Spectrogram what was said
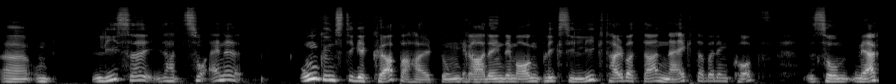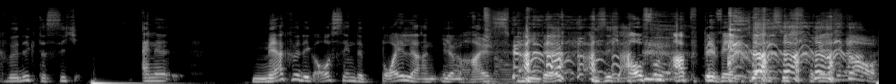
Äh, und Lisa hat so eine ungünstige Körperhaltung, Genau. gerade in dem Augenblick. Sie liegt halber da, neigt aber den Kopf. So merkwürdig, dass sich eine merkwürdig aussehende Beule an ihrem Genau, Hals genau. bildet, die sich auf und ab bewegt, sie. Genau.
